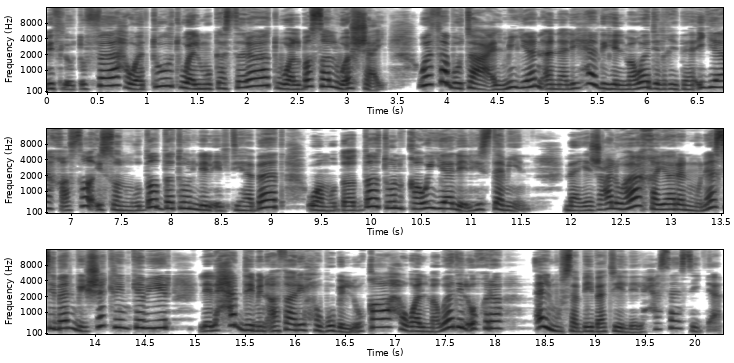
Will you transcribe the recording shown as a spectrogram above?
مثل التفاح والتوت والمكسرات والبصل والشاي. وثبت علميا أن لهذه المواد الغذائية خصائص مضادة للالتهابات ومضادات قوية للهستامين ما يجعلها خيارا مناسبا بشكل كبير للحد من آثار حبوب اللقاح والمواد الأخرى المسببة للحساسية.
